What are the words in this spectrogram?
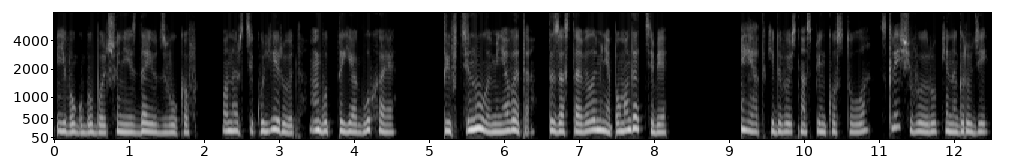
его губы больше не издают звуков. Он артикулирует, будто я глухая. Ты втянула меня в это. Ты заставила меня помогать тебе. Я откидываюсь на спинку стула, скрещиваю руки на груди.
